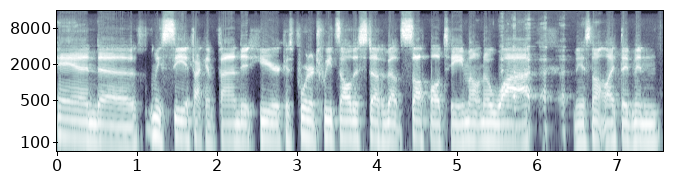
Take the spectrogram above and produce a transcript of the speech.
And uh, let me see if I can find it here because Porter tweets all this stuff about the softball team. I don't know why. I mean, it's not like they've been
